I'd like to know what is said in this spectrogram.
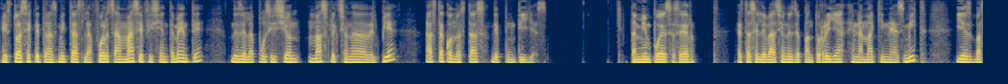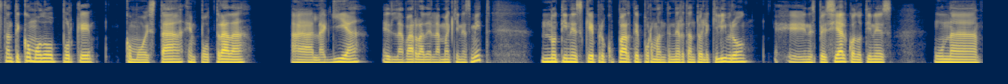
Esto hace que transmitas la fuerza más eficientemente desde la posición más flexionada del pie hasta cuando estás de puntillas. También puedes hacer estas elevaciones de pantorrilla en la máquina Smith y es bastante cómodo porque como está empotrada a la guía, es la barra de la máquina Smith, no tienes que preocuparte por mantener tanto el equilibrio, eh, en especial cuando tienes una,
